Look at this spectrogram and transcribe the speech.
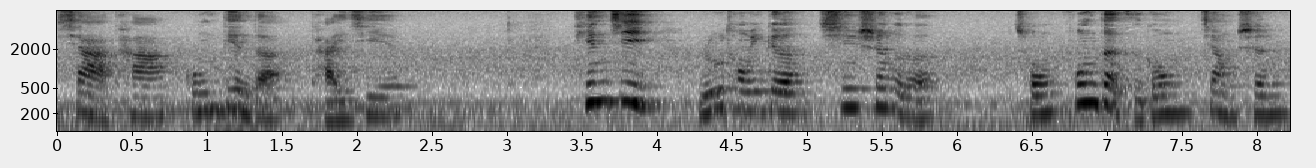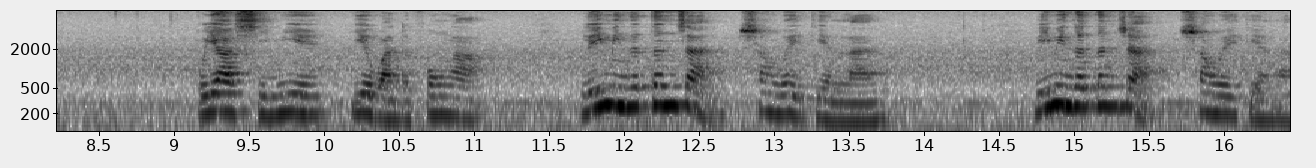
下他宫殿的台阶。天际如同一个新生儿，从风的子宫降生。不要熄灭夜晚的风啊！黎明的灯盏尚未点燃，黎明的灯盏尚未点燃。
